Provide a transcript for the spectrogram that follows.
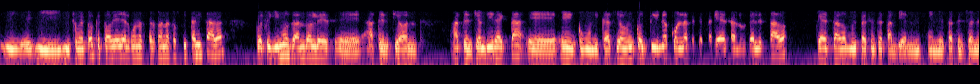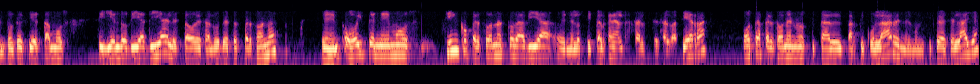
y, sobre todo que todavía hay algunas personas hospitalizadas, pues seguimos dándoles eh, atención atención directa eh, en comunicación continua con la Secretaría de Salud del Estado, que ha estado muy presente también en esta atención. Entonces sí estamos siguiendo día a día el estado de salud de estas personas. Eh, hoy tenemos cinco personas todavía en el Hospital General de Salvatierra, otra persona en un hospital particular en el municipio de Celaya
